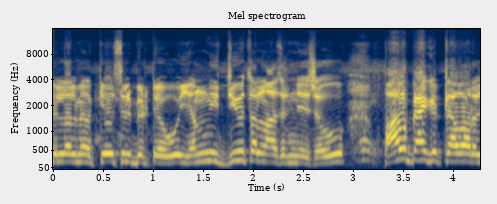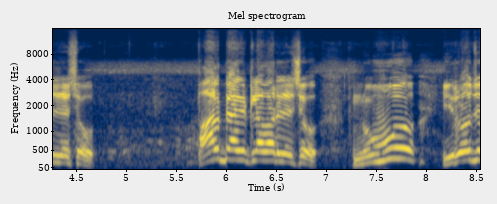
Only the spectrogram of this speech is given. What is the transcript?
పిల్లల మీద కేసులు పెట్టావు ఎన్ని జీవితాలు నాశనం చేసావు పాల ప్యాకెట్ వ్యవహారాలు చేసావు పాల ప్యాకెట్లు ఎవరు చేసావు నువ్వు ఈరోజు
